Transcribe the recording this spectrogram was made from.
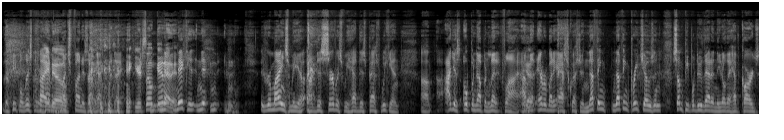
the people listening are having as much fun as I'm having today. You're so good at it. Nick, is- Nick, Nick- it reminds me of, of this service we had this past weekend. Um, I just opened up and let it fly. I Yeah. let everybody ask questions. Nothing, nothing pre-chosen. Some people do that, and you know they have cards.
